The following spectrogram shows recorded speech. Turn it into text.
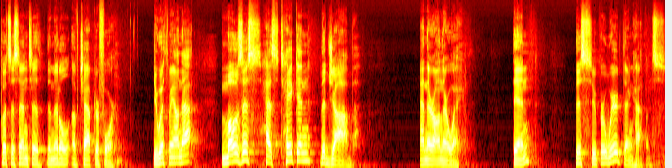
Puts us into the middle of chapter four. You with me on that? Moses has taken the job and they're on their way. Then this super weird thing happens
